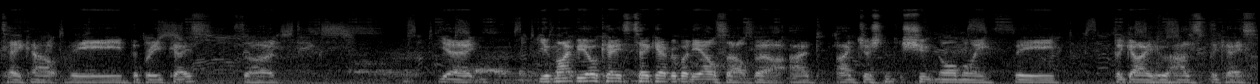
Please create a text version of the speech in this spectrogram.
take out the the briefcase. So yeah, you might be okay to take everybody else out, but I'd I'd just shoot normally the the guy who has the case.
